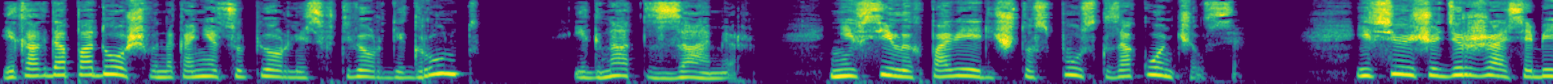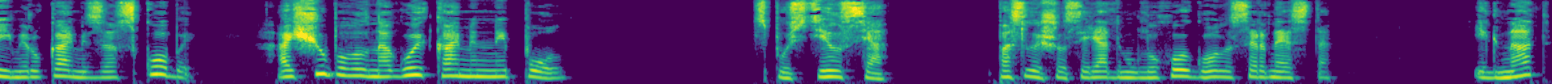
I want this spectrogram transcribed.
И когда подошвы, наконец, уперлись в твердый грунт, Игнат замер, не в силах поверить, что спуск закончился. И все еще, держась обеими руками за скобы, ощупывал ногой каменный пол. «Спустился!» — послышался рядом глухой голос Эрнеста. Игнат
